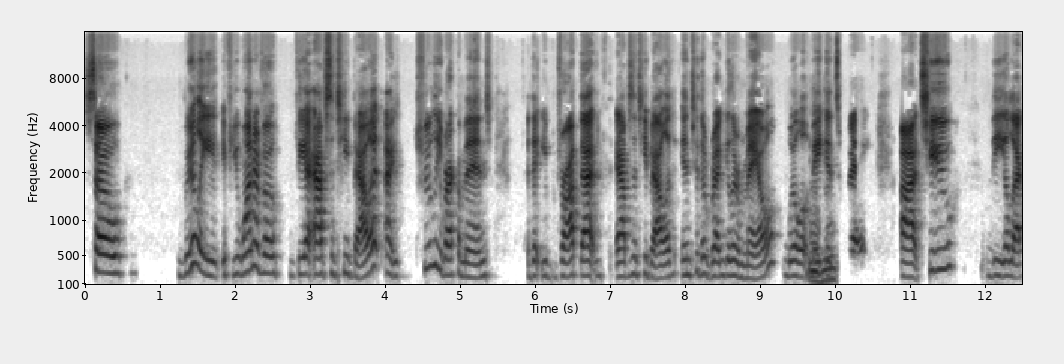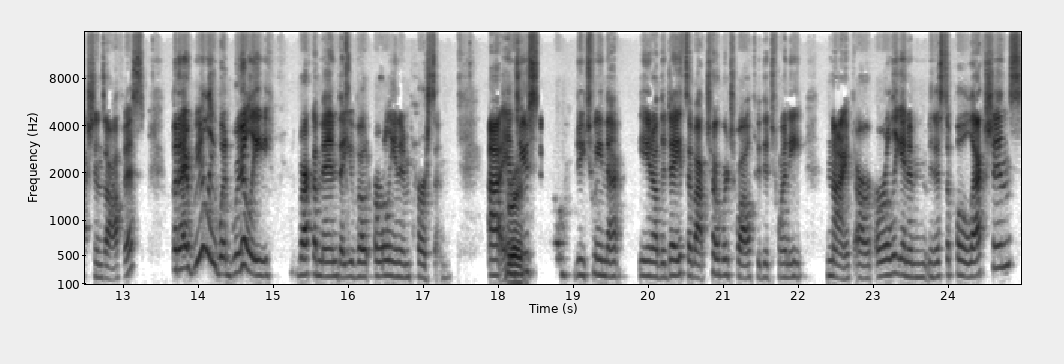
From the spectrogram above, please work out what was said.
So, really, if you want to vote via absentee ballot, I truly recommend that you drop that absentee ballot into the regular mail. Will it make Mhm. its way uh, to the elections office? But I really would really recommend that you vote early and in person, uh, and do so between the you know the dates of October 12th through the 29th. Our early and municipal elections,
